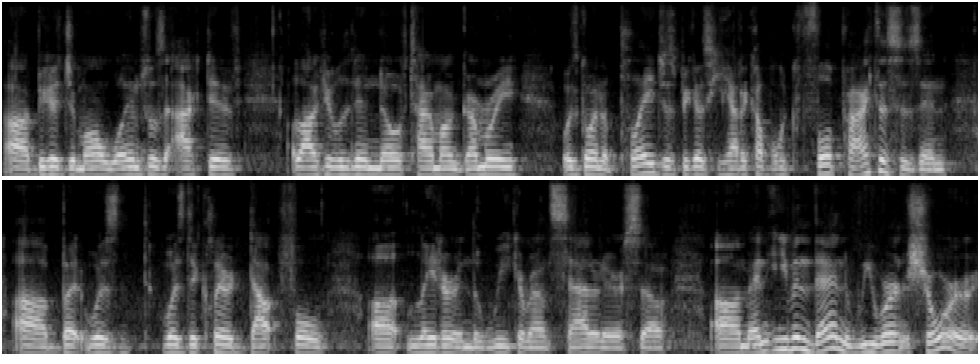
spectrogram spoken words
uh, because Jamaal Williams was active. A lot of people didn't know if Ty Montgomery was going to play just because he had a couple of full practices in, uh, but was was declared doubtful uh, later in the week around Saturday or so. Um, and even then, we weren't sure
